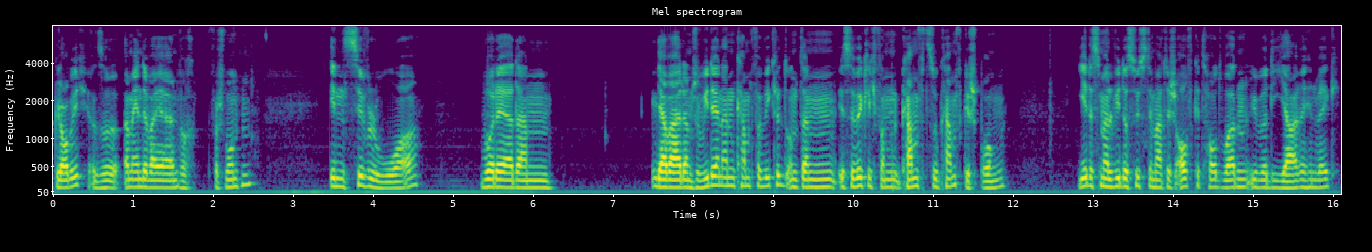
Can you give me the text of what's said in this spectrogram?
glaube ich, also am Ende war er einfach verschwunden. In Civil War wurde er dann ja, war er dann schon wieder in einen Kampf verwickelt und dann ist er wirklich von Kampf zu Kampf gesprungen. Jedes Mal wieder systematisch aufgetaut worden über die Jahre hinweg,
